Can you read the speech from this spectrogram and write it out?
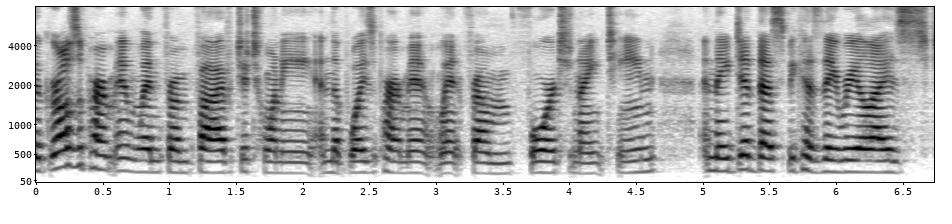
The girls' apartment went from 5 to 20, and the boys' apartment went from 4 to 19. And they did this because they realized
